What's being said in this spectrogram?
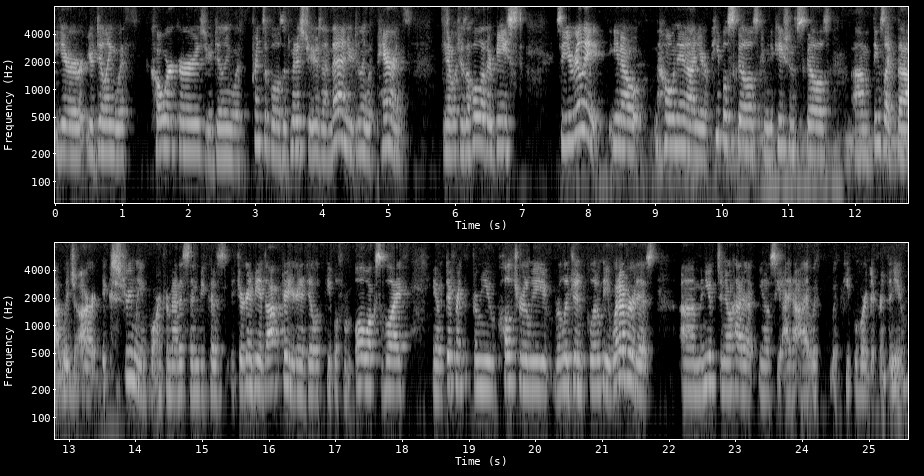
you're you're dealing with coworkers, you're dealing with principals, administrators, and then you're dealing with parents. You know, which is a whole other beast. So you really, you know, hone in on your people skills, communication skills, um, things like that, which are extremely important for medicine. Because if you're going to be a doctor, you're going to deal with people from all walks of life. You know, different from you culturally, religion, politically, whatever it is um, and you have to know how to you know see eye to eye with with people who are different than you.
